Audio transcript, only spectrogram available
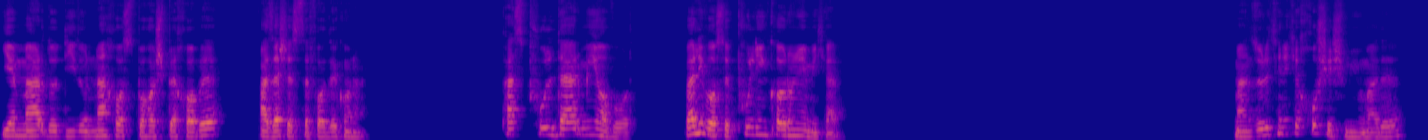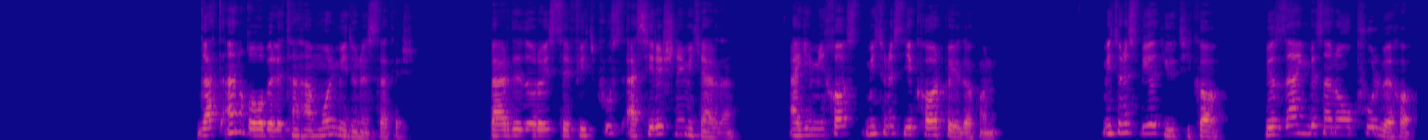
یه مرد و دید و نخواست باهاش بخوابه ازش استفاده کنه. پس پول در می آورد ولی واسه پول این کارو نمی‌کرد. منظورت اینه که خوشش می اومده؟ قطعا قابل تحمل میدونستتش. بردهدارای سفید پوست اسیرش نمی‌کردن. اگه می‌خواست می‌تونست یه کار پیدا کنه. می‌تونست بیاد یوتیکا یا زنگ بزنه و پول بخواد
